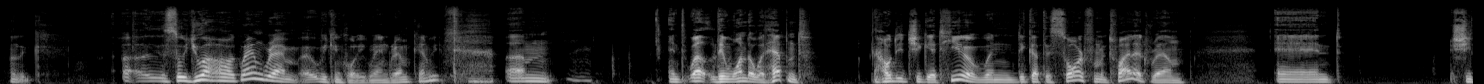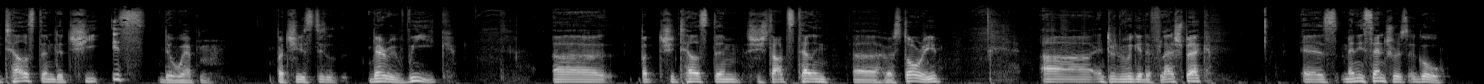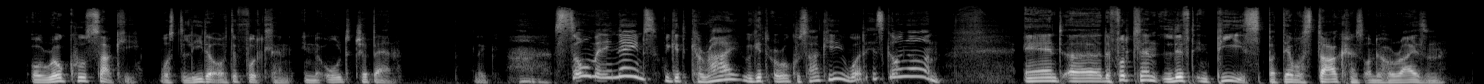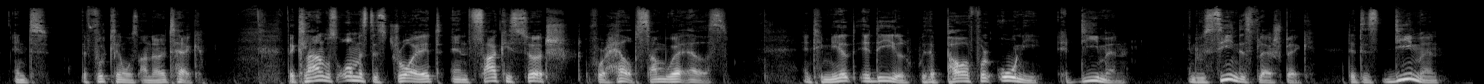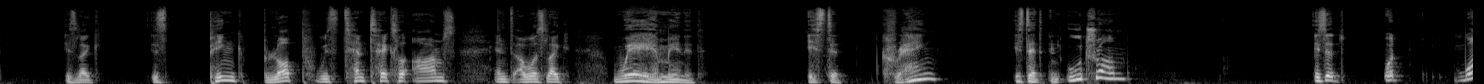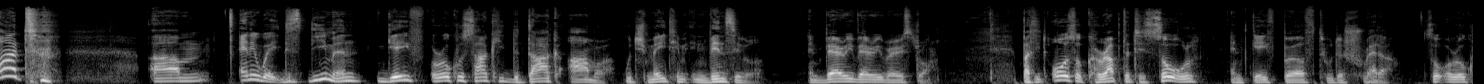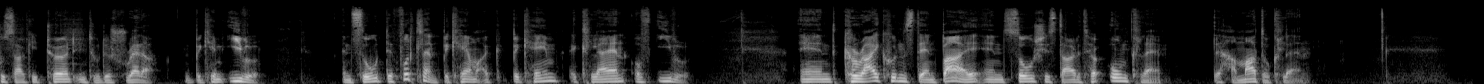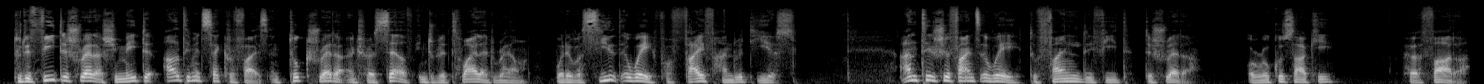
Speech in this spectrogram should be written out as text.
Like, uh, so you are our Gram Gram. Uh, we can call you Gram Gram, can we? Um, and well, they wonder what happened. How did she get here when they got the sword from the Twilight Realm? And she tells them that she is the weapon, but she is still very weak. Uh, but she tells them, she starts telling uh, her story. Uh, and then we get a flashback. As many centuries ago, Oroku Saki was the leader of the Foot Clan in the old Japan. Like, so many names. We get Karai, we get Orokusaki. What is going on? And uh, the Foot Clan lived in peace, but there was darkness on the horizon, and the Foot Clan was under attack. The clan was almost destroyed, and Saki searched for help somewhere else. And he made a deal with a powerful Oni, a demon. And we see in this flashback that this demon is like this pink blob with tentacle arms, and I was like, wait a minute, is that Krang? Is that an Utrom? Is that what? What? um. Anyway, this demon gave Orokusaki the dark armor, which made him invincible and very, very, very strong. But it also corrupted his soul and gave birth to the Shredder. So Orokusaki turned into the Shredder and became evil. And so the Foot Clan became a, became a clan of evil. And Karai couldn't stand by, and so she started her own clan, the Hamato clan. To defeat the Shredder, she made the ultimate sacrifice and took Shredder and herself into the Twilight Realm, where they were sealed away for 500 years. Until she finds a way to finally defeat the Shredder, Orokusaki, her father.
